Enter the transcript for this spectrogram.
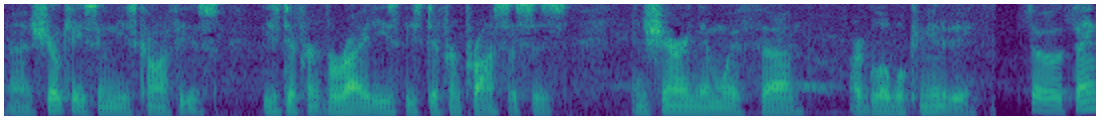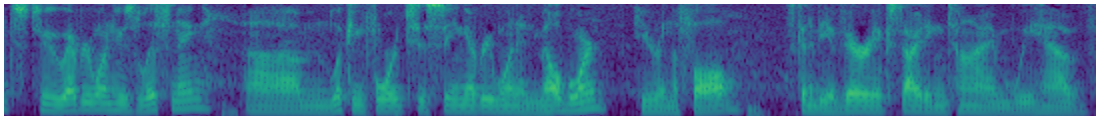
uh, showcasing these coffees, these different varieties, these different processes, and sharing them with uh, our global community. So, thanks to everyone who's listening. Um, looking forward to seeing everyone in Melbourne here in the fall. It's going to be a very exciting time. We have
